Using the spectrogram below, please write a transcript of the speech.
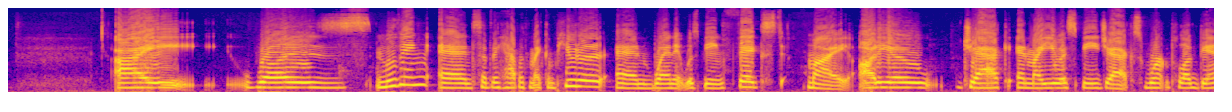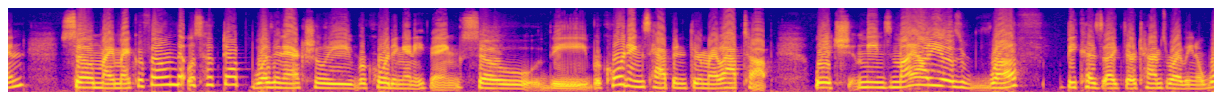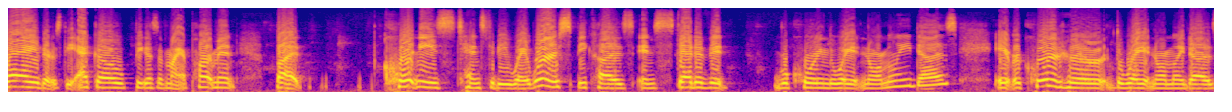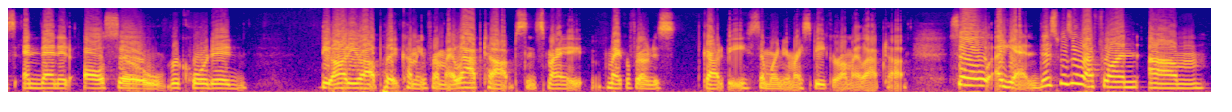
I was moving and something happened with my computer, and when it was being fixed, my audio jack and my USB jacks weren't plugged in, so my microphone that was hooked up wasn't actually recording anything. So the recordings happened through my laptop, which means my audio is rough because like there are times where I lean away, there's the echo because of my apartment, but Courtney's tends to be way worse because instead of it recording the way it normally does, it recorded her the way it normally does, and then it also recorded the audio output coming from my laptop since my microphone has got to be somewhere near my speaker on my laptop. So again, this was a rough one. Um,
